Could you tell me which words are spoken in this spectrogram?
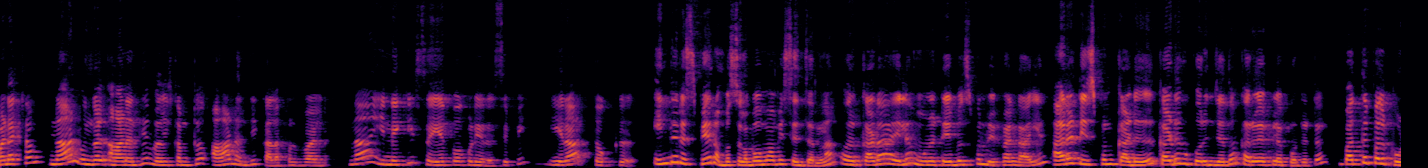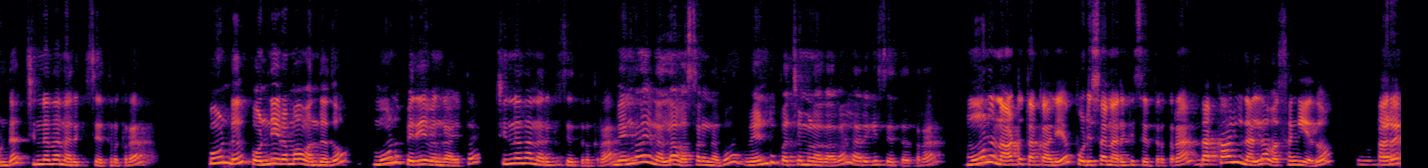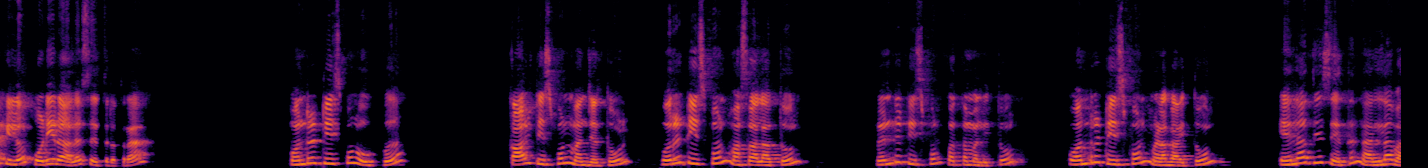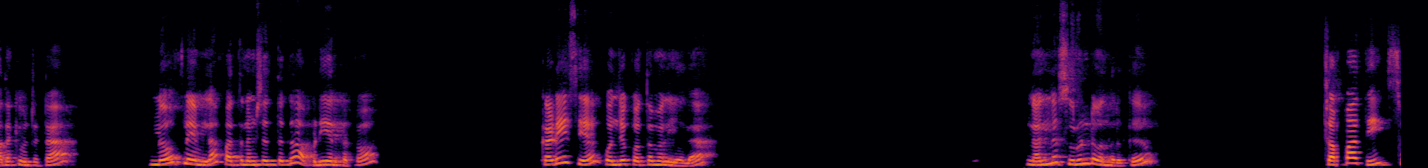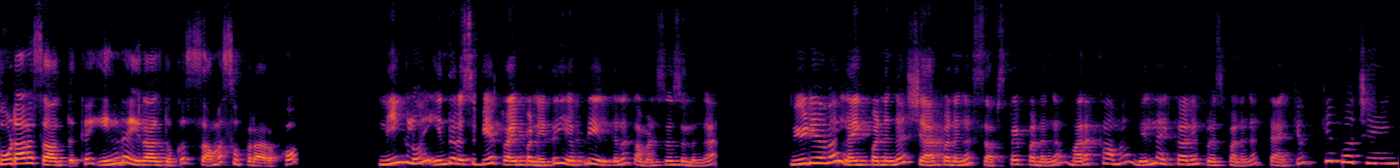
வணக்கம். நான் உங்கள் Anandhi. Welcome to Anandhi colourful world நான் இன்னைக்கு செய்ய போகக்கூடிய ரெசிபி இறா தொக்கு. இந்த ரெசிபியை ரொம்ப சுலபமாவே செஞ்சிடலாம். ஒரு கடாயில மூணு டேபிள் ஸ்பூன் ரிஃபைண்ட் ஆயில் அரை டீஸ்பூன் கடுகு. கடுகு பொரிஞ்சதும் கருவேப்பிலை போட்டுட்டு பத்து பல் பூண்டை சின்னதா நறுக்கி சேர்த்துருக்கிறேன். பூண்டு பொன்னிறமா வந்ததும் மூணு பெரிய வெங்காயத்தை சின்னதா நறுக்கி சேர்த்துருக்கிறேன். வெங்காயம் நல்லா வசங்கினதும் ரெண்டு பச்சை மிளகாவை நறுக்கி சேர்த்துருக்கிறேன். மூணு நாட்டு தக்காளியை பொடிசா நறுக்கி சேர்த்துருக்கிறேன். தக்காளி நல்லா வசங்கியதும் அரை கிலோ பொடிரால சேர்த்துருக்கிறேன். ஒன்றரை டீஸ்பூன் உப்பு கால் டீஸ்பூன் மஞ்சள் தூள் ஒரு டீஸ்பூன் மசாலா தூள் ரெண்டு டீஸ்பூன் கொத்தமல்லி தூள் ஒன்றரை டீஸ்பூன் மிளகாய் தூள். எல்லாத்தையும் சேர்த்து நல்லா வதக்கி விட்டுட்டேன் லோ ஃப்ளேமில் பத்து நிமிஷத்துக்கு அப்படியே இருக்கட்டும். கடைசியாக கொஞ்சம் கொத்தமல்லி இலை. நல்ல சுருண்டு வந்திருக்கு. சப்பாத்தி சூடான சாதத்துக்கு இந்த இறால் தொக்கு செம சூப்பராக இருக்கும். நீங்களும் இந்த ரெசிபியை ட்ரை பண்ணிட்டு எப்படி இருக்குன்னு கமெண்ட்ஸில் சொல்லுங்கள் வீடியோவை லைக் பண்ணுங்கள் ஷேர் பண்ணுங்கள் சப்ஸ்கிரைப் பண்ணுங்கள் மறக்காமல் பெல் ஐக்கானையும் ப்ரெஸ் பண்ணுங்கள் தேங்க்யூ கீப் வாட்சிங்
